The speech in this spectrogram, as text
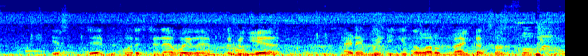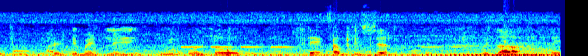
Yes, day before yesterday, while I am coming here, had a meeting with our bankers also. Ultimately, we are going to take some decision with the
